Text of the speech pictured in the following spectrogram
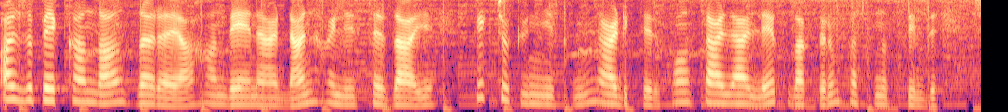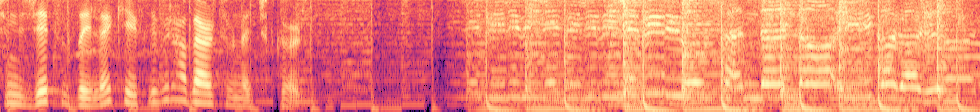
Ajda Pekkan'dan Zara'ya, Hande Yener'den Halil Sezai pek çok ünlü ismin verdikleri konserlerle kulakların pasını sildi. Şimdi jet hızıyla keyifli bir haber turuna çıkıyoruz. Deli bile deli bile veriyor senden daha iyi kararlar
